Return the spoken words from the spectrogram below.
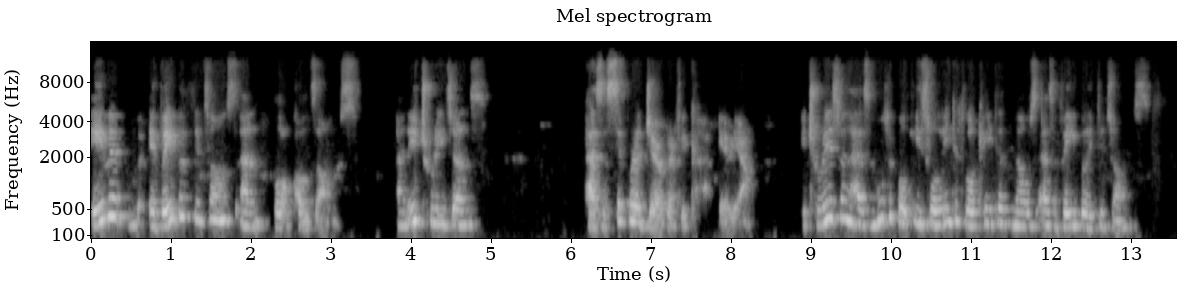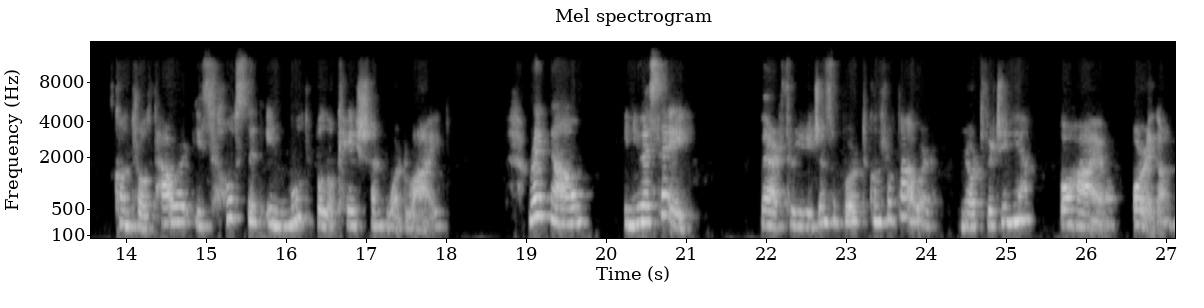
availability zones, and local zones. And each region has a separate geographic area. Each region has multiple isolated located nodes as availability zones. Control Tower is hosted in multiple locations worldwide. Right now, in USA, there are three regions support Control Tower, North Virginia, Ohio, Oregon,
